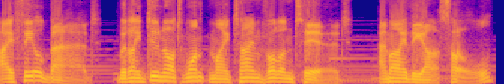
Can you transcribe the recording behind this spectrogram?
I feel bad, but I do not want my time volunteered. Am I the asshole?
